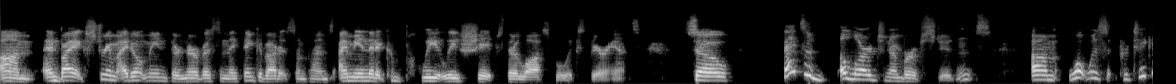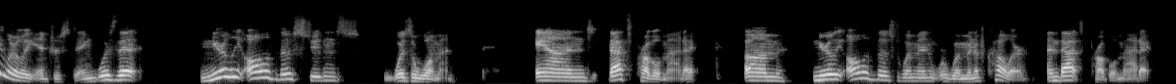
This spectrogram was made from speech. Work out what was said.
Um, and by extreme, I don't mean they're nervous and they think about it sometimes. I mean that it completely shapes their law school experience. So that's a, a large number of students. Um, what was particularly interesting was that nearly all of those students was a woman. And that's problematic. Um, nearly all of those women were women of color, and that's problematic.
